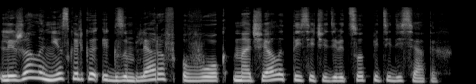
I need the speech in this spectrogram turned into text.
лежало несколько экземпляров ВОК начала 1950-х.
